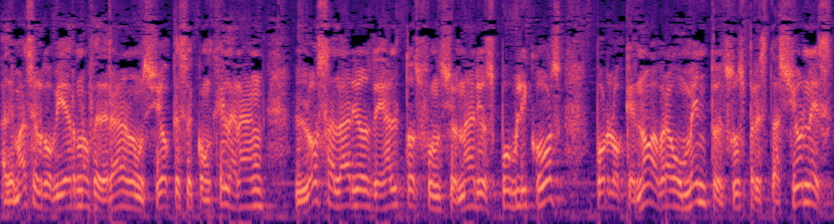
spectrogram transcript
Además, el gobierno federal anunció que se congelarán los salarios de altos funcionarios públicos, por lo que no habrá aumento en sus prestaciones.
